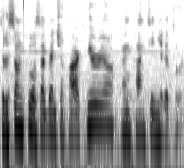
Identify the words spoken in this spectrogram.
to the Suncoast Adventure Park area and continue the tour.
